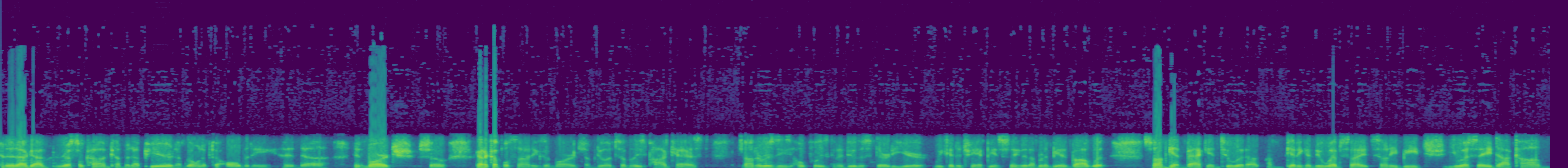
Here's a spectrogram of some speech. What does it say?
and then I got WrestleCon coming up here, and I'm going up to Albany in uh, in March. So I got a couple signings in March. I'm doing some of these podcasts. John Arezzi hopefully is going to do this 30 year Weekend of Champions thing that I'm going to be involved with. So I'm getting back into it. I'm getting a new website, sandybeachusa.com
